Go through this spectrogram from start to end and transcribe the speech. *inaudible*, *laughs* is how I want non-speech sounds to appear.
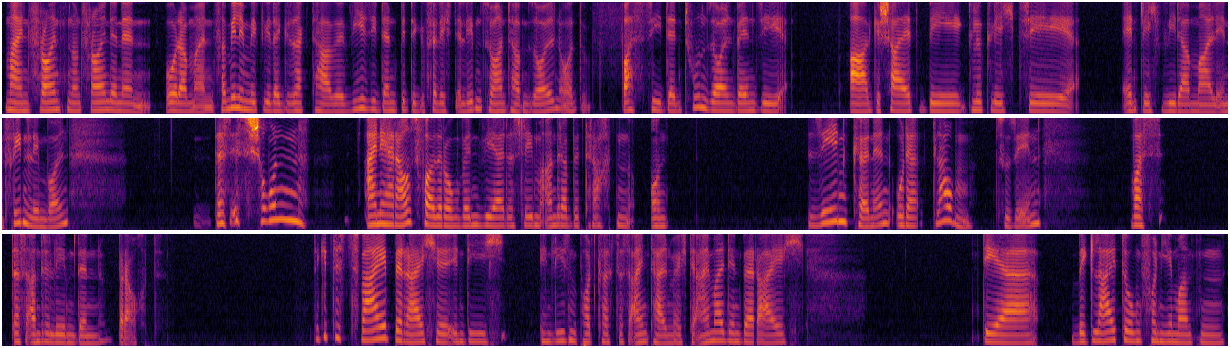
meinen Freunden und Freundinnen oder meinen Familienmitgliedern gesagt habe, wie sie denn bitte gefälligst ihr Leben zur Hand haben sollen und was sie denn tun sollen, wenn sie A gescheit, B glücklich, C endlich wieder mal in Frieden leben wollen. Das ist schon eine Herausforderung, wenn wir das Leben anderer betrachten und sehen können oder glauben zu sehen, was das andere Leben denn braucht. Da gibt es zwei Bereiche, in die ich in diesem Podcast das einteilen möchte. Einmal den Bereich der Begleitung von jemanden,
